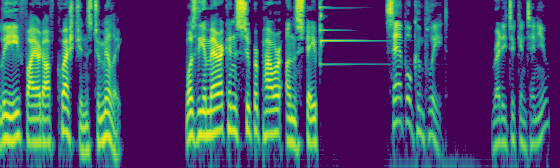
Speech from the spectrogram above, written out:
Li fired off questions to Milley. Was the American superpower unstable? Sample complete. Ready to continue?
